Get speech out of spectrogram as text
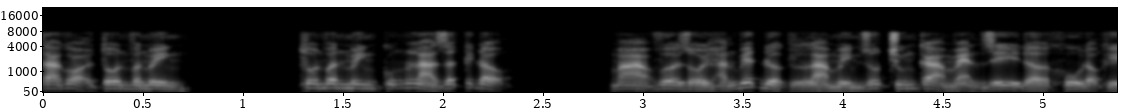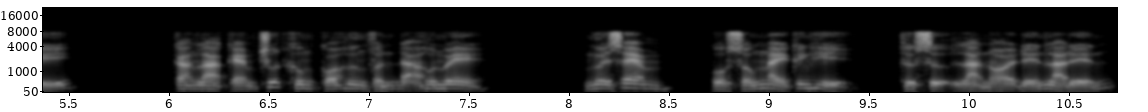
ta gọi tôn vân minh. Tôn vân minh cũng là rất kích động. Mà vừa rồi hắn biết được là mình rút chúng cả mẹn di đờ khu độc khí. Càng là kém chút không có hưng phấn đã hôn mê. Ngươi xem, cuộc sống này kinh hỉ, thực sự là nói đến là đến.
